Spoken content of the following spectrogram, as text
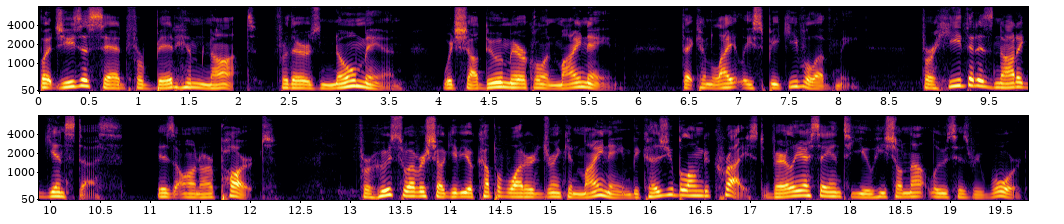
But Jesus said, Forbid him not, for there is no man which shall do a miracle in my name that can lightly speak evil of me. For he that is not against us is on our part. For whosoever shall give you a cup of water to drink in my name, because you belong to Christ, verily I say unto you, he shall not lose his reward.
